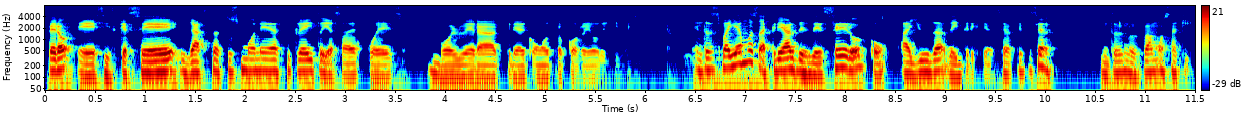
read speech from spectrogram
Pero eh, si es que se gasta tus monedas, tu crédito, ya sabes, puedes volver a crear con otro correo de Gmail. Entonces vayamos a crear desde cero con ayuda de inteligencia artificial. Entonces nos vamos aquí.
